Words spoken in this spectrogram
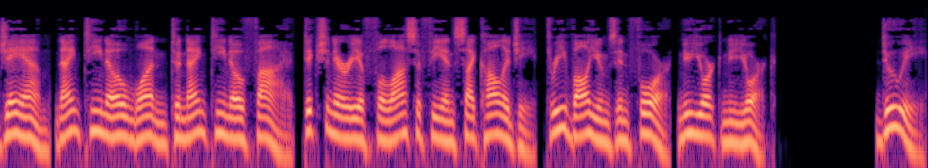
J. M. 1901–1905, Dictionary of Philosophy and Psychology, 3 volumes in 4, New York, New York. Dewey,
